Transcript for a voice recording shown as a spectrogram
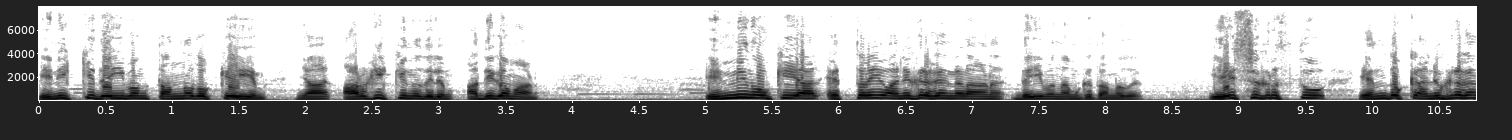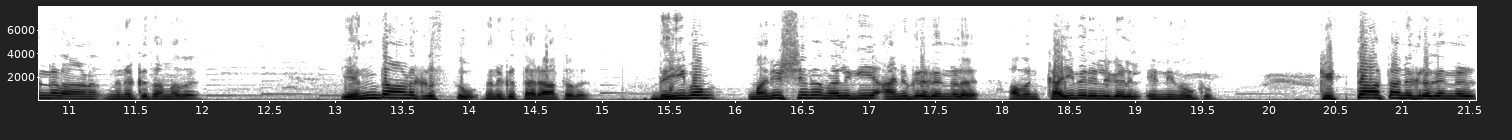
എനിക്ക് ദൈവം തന്നതൊക്കെയും ഞാൻ അർഹിക്കുന്നതിലും അധികമാണ്. എണ്ണി നോക്കിയാൽ എത്രയോ അനുഗ്രഹങ്ങളാണ് ദൈവം നമുക്ക് തന്നത്. യേശു ക്രിസ്തു എന്തൊക്കെ അനുഗ്രഹങ്ങളാണ് നിനക്ക് തന്നത്? എന്താണ് ക്രിസ്തു നിനക്ക് തരാത്തത്? ദൈവം മനുഷ്യന് നൽകിയ അനുഗ്രഹങ്ങൾ അവൻ കൈവിരലുകളിൽ എണ്ണി നോക്കും. കിട്ടാത്ത അനുഗ്രഹങ്ങൾ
